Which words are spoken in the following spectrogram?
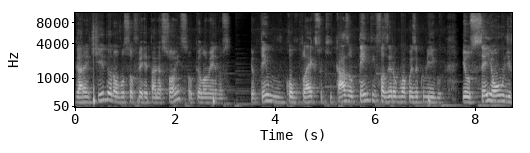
garantido, eu não vou sofrer retaliações, ou pelo menos eu tenho um complexo que, caso tentem fazer alguma coisa comigo, eu sei onde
